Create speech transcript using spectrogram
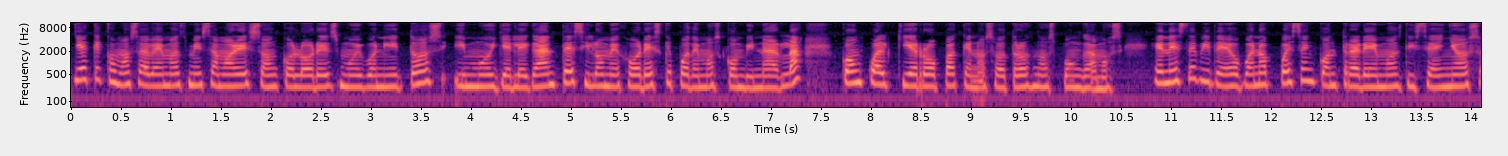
ya que como sabemos mis amores son colores muy bonitos y muy elegantes y lo mejor es que podemos combinarla con cualquier ropa que nosotros nos pongamos. En este video, bueno, pues encontraremos diseños,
